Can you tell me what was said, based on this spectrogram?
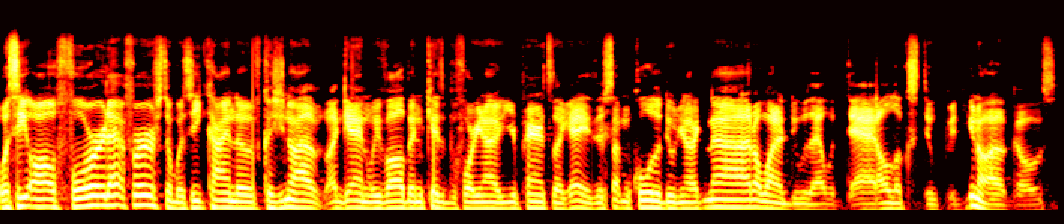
was he all for it at first, or was he kind of because you know how again we've all been kids before. You know, your parents like, hey, there's something cool to do, and you're like, nah, I don't want to do that with dad. I'll look stupid. You know how it goes.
